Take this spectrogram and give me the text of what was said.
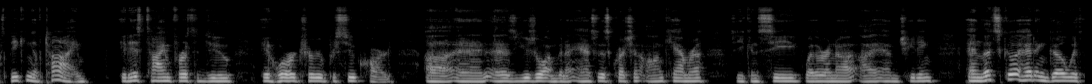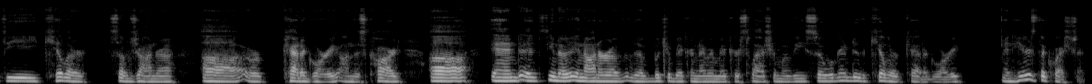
Speaking of time, it is time for us to do a horror trivia pursuit card. Uh, and as usual, I'm going to answer this question on camera so you can see whether or not I am cheating. And let's go ahead and go with the killer subgenre uh, or category on this card. Uh, and it's, you know, in honor of the Butcher Baker Nightmare Maker slasher movie. So we're going to do the killer category. And here's the question.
